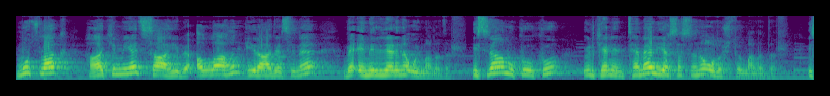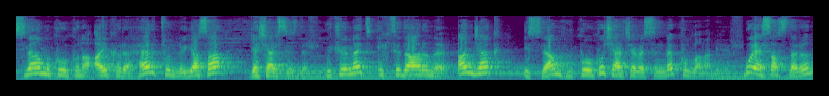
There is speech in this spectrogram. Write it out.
mutlak hakimiyet sahibi Allah'ın iradesine ve emirlerine uymalıdır. İslam hukuku ülkenin temel yasasını oluşturmalıdır. İslam hukukuna aykırı her türlü yasa geçersizdir. Hükümet iktidarını ancak İslam hukuku çerçevesinde kullanabilir. Bu esasların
